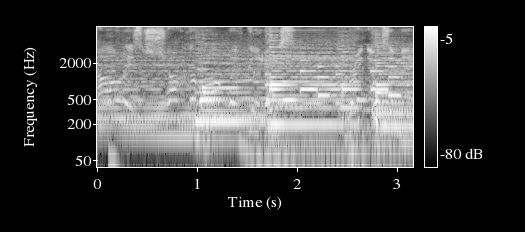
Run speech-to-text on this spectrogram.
Hole is chock-a-block with goodies. Bring 'em to me.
